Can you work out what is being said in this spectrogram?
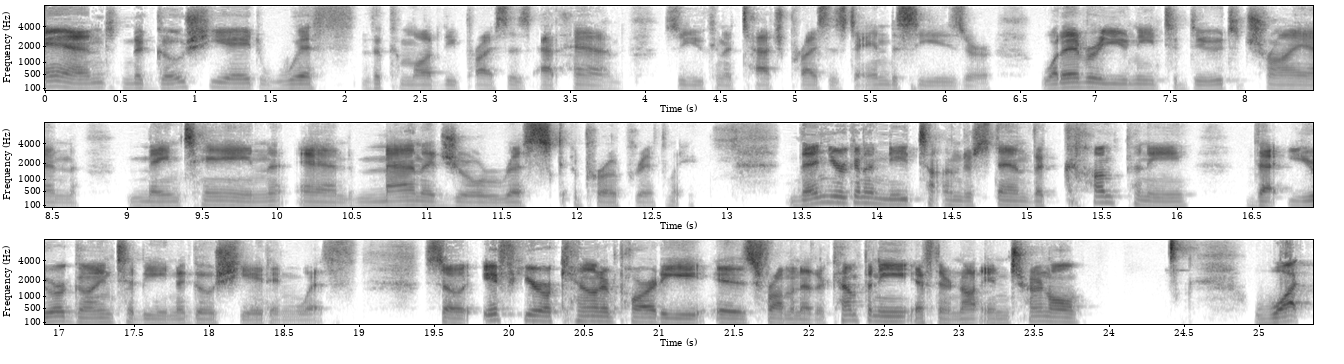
and negotiate with the commodity prices at hand. So you can attach prices to indices or whatever you need to do to try and maintain and manage your risk appropriately. Then you're going to need to understand the company that you're going to be negotiating with. So if your counterparty is from another company if they're not internal what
